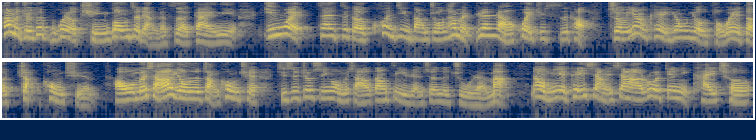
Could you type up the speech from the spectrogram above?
他们绝对不会有停工这两个字的概念，因为在这个困境当中，他们仍然会去思考怎么样可以拥有所谓的掌控权。好，我们想要拥有掌控权，其实就是因为我们想要当自己人生的主人嘛。那我们也可以想一下，如果今天你开车，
